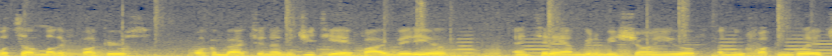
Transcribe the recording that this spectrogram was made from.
What's up motherfuckers? Welcome back to another GTA 5 video and today I'm gonna be showing you a, a new fucking glitch.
